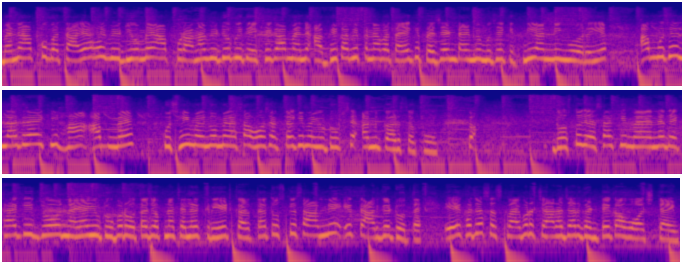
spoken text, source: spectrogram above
मैंने आपको बताया है वीडियो में, आप पुराना वीडियो भी देखेगा। मैंने अभी का भी अपना बताया कि प्रेजेंट टाइम में मुझे कितनी अर्निंग हो रही है। अब मुझे लग रहा है कि हाँ अब मैं कुछ ही महीनों में ऐसा हो सकता है कि मैं यूट्यूब से अर्न कर सकूँ। तो दोस्तों, जैसा कि मैंने देखा है कि जो नया यूट्यूबर होता है, जो अपना चैनल क्रिएट करता है तो उसके सामने एक टारगेट होता है। एक हज़ार सब्सक्राइबर चार हज़ार घंटे का वॉच टाइम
